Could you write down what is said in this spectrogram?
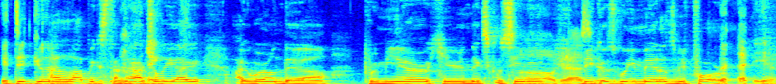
It did good. I love Big Stan. Actually, I I were on the premiere here in Mexico City Oh, because we met us before. Yeah.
